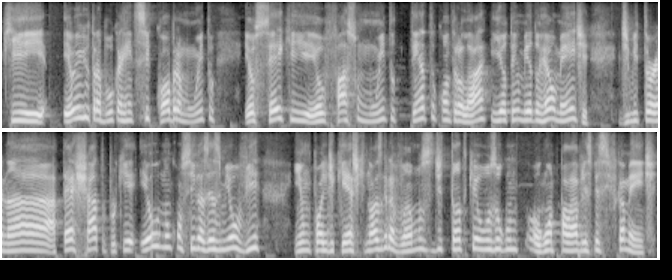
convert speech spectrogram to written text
que eu e o Trabuco a gente se cobra muito. Eu sei que eu faço muito, tento controlar e eu tenho medo realmente de me tornar até chato, porque eu não consigo às vezes me ouvir em um podcast que nós gravamos de tanto que eu uso algum, alguma palavra especificamente.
